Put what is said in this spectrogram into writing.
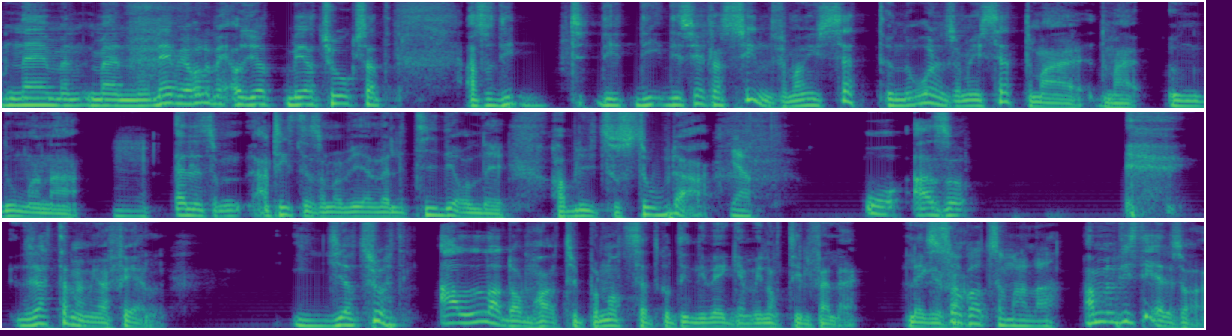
nej, men, men, nej, men jag håller med. Och jag, men jag tror också att alltså, det, det, det, det är så jäkla synd. För man har ju sett under åren så har man ju sett de här, de här ungdomarna. Mm. Eller som artister som vid en väldigt tidig ålder har blivit så stora. Ja. Och alltså rätta mig om jag har fel. Jag tror att alla de har typ på något sätt gått in i väggen vid något tillfälle. Längre så fram. gott som alla. Ja men visst är det så.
